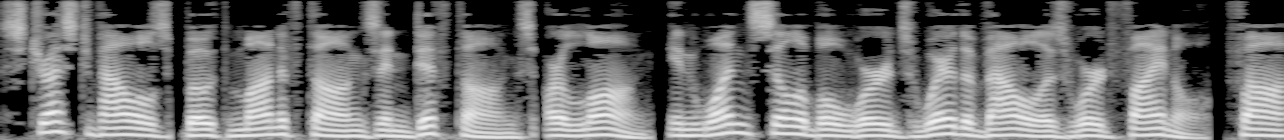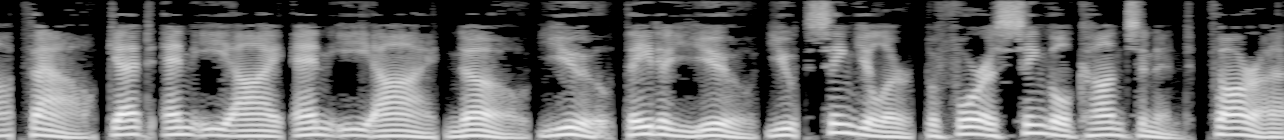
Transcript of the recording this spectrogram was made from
Stressed vowels both monophthongs and diphthongs are long, in one-syllable words where the vowel is word final, fa fow, get nei nei no u theta u u singular before a single consonant, fara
